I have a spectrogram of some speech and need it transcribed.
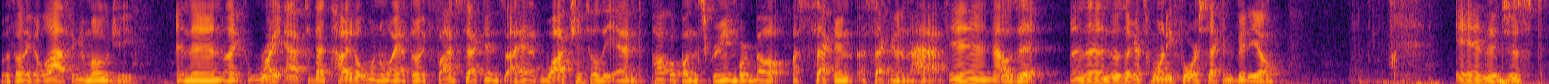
with like a laughing emoji. And then like right after that title went away, after like five seconds, I had watch until the end pop up on the screen for about a second, a second and a half. And that was it. And then it was like a 24 second video. And it just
